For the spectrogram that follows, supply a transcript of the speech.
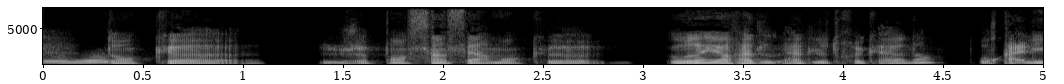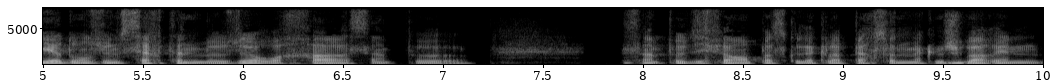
Mhm. Donc, euh, je pense sincèrement que. Ou d'ailleurs, had- had le truc, هذا, وقع ليا dans une certaine mesure, واخا, c'est un peu. C'est un peu différent parce que avec la personne, ما كنتش باغي-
